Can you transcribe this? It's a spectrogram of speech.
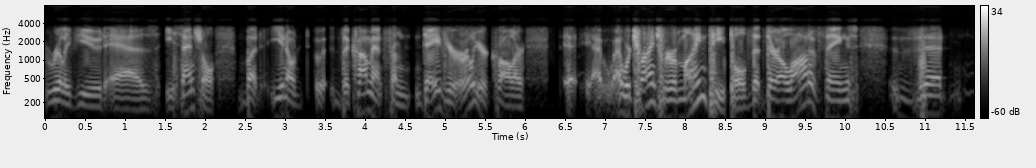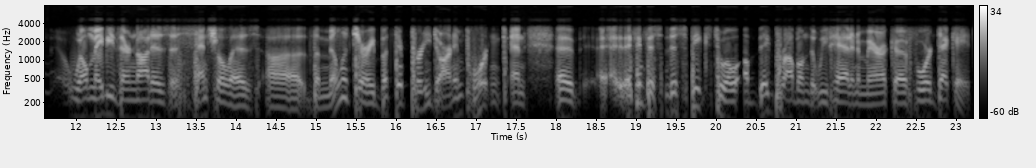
really viewed as essential. But you know, the comment from Dave, your earlier caller, we're trying to remind people that there are a lot of things that well, maybe they're not as essential as uh, the military, but they're pretty darn important. And uh, I think this this speaks to a, a big problem that we've had in America for decades.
